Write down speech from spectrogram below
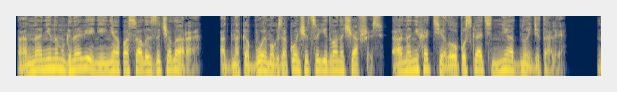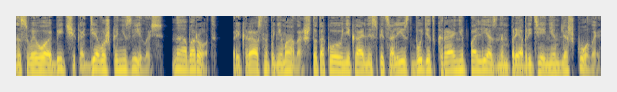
Она ни на мгновение не опасалась за Чалара, Однако бой мог закончиться, едва начавшись, а она не хотела упускать ни одной детали. На своего обидчика девушка не злилась, наоборот, прекрасно понимала, что такой уникальный специалист будет крайне полезным приобретением для школы.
